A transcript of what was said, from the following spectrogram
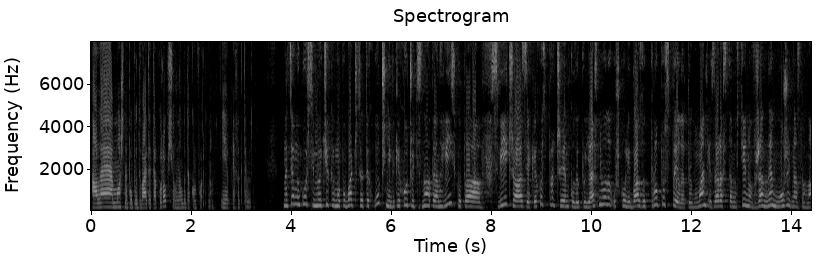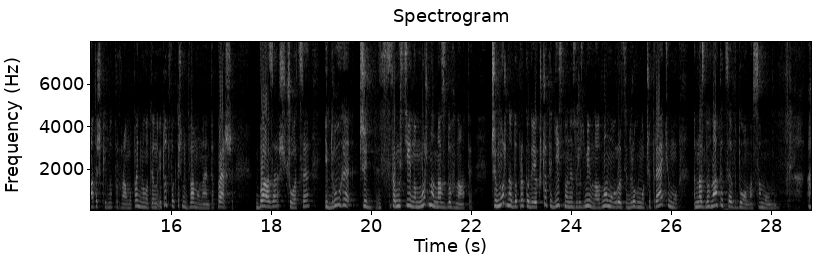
але можна побудувати так урок, що воно буде комфортно і ефективно. На цьому курсі ми очікуємо побачити тих учнів, які хочуть знати англійську та в свій час якихось причин, коли пояснювали у школі базу, пропустили той момент і зараз самостійно вже не можуть наздогнати шкільну програму. Пані Валентино, і тут фактично два моменти: перше база, що це, і друге, чи самостійно можна наздогнати? Чи можна, до прикладу, якщо ти дійсно не зрозумів на одному уроці, другому чи третьому, наздогнати це вдома самому? А,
